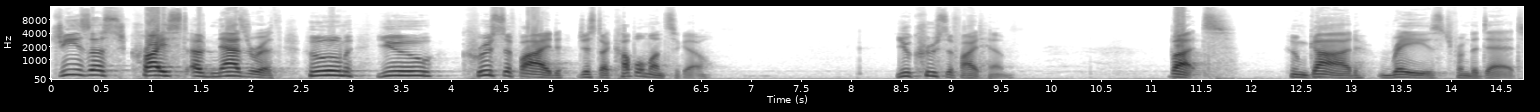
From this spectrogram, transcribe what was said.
Jesus Christ of Nazareth, whom you crucified just a couple months ago. You crucified him, but whom God raised from the dead.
